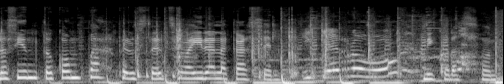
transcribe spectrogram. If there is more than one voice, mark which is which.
Speaker 1: Lo siento, compa, pero usted se va a ir a la cárcel.
Speaker 2: ¿Y qué robó?
Speaker 1: Mi corazón.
